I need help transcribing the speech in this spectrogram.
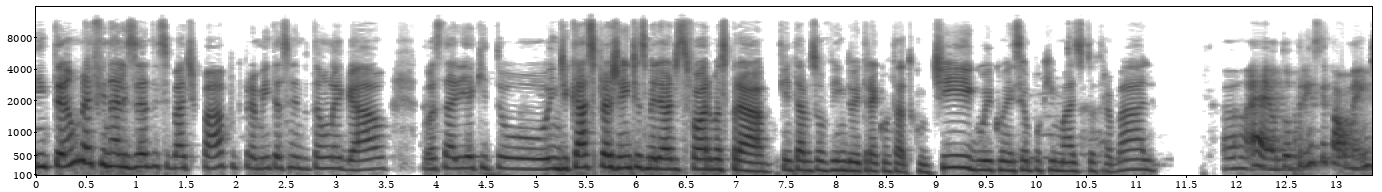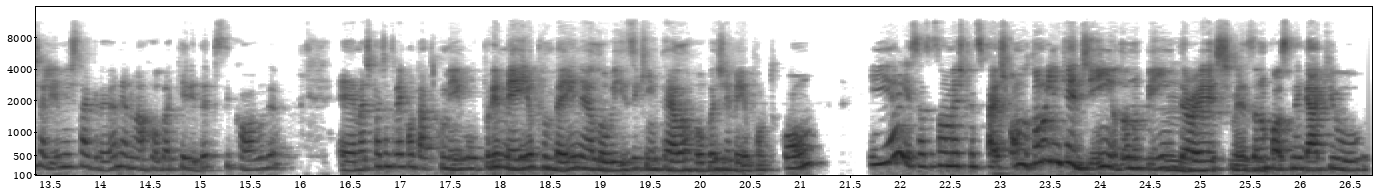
Então, né, finalizando esse bate-papo, que para mim está sendo tão legal, gostaria que tu indicasse para a gente as melhores formas para quem está nos ouvindo entrar em contato contigo e conhecer um pouquinho mais do teu trabalho. é, eu estou principalmente ali no Instagram, né, no arroba querida psicóloga, é, mas pode entrar em contato comigo por e-mail também, né, louisequintela.gmail.com. E é isso, essas são as minhas principais fontes. Eu tô no LinkedIn, eu tô no Pinterest, uhum. mas eu não posso negar que o,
